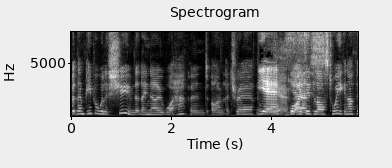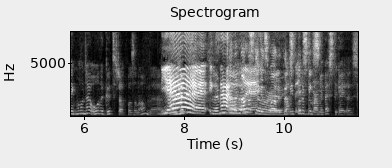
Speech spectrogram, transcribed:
but then people will assume that they know what happened on a trip. or Yes. What I did last week, and I think, well, no, all the good stuff wasn't on there. Yeah, exactly. me And another thing as well is that That's we've the got to be. Instagram investigators.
